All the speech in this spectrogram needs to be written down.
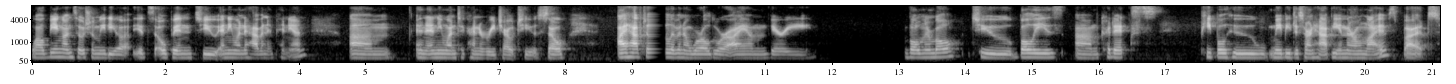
while being on social media, it's open to anyone to have an opinion um, and anyone to kind of reach out to you. So I have to live in a world where I am very vulnerable to bullies, um, critics, people who maybe just aren't happy in their own lives. But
